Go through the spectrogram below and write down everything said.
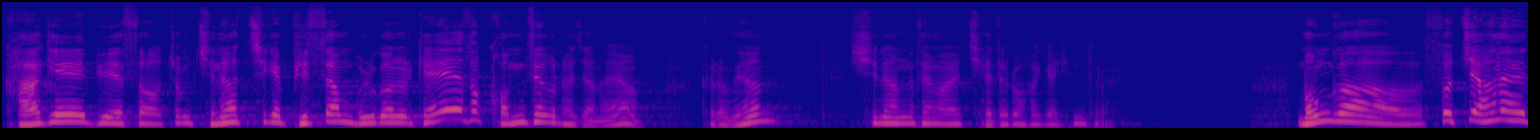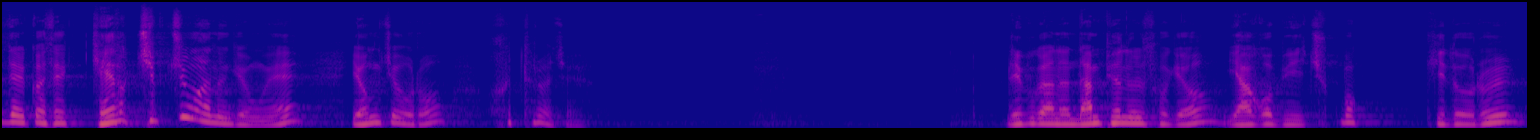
가게에 비해서 좀 지나치게 비싼 물건을 계속 검색을 하잖아요. 그러면 신앙생활 제대로 하기가 힘들어요. 뭔가 쏟지 않아야 될 것에 계속 집중하는 경우에 영적으로 흐트러져요. 리브가는 남편을 속여 야곱이 축복 기도를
